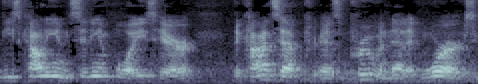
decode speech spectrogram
these county and city employees here. The concept has proven that it works.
